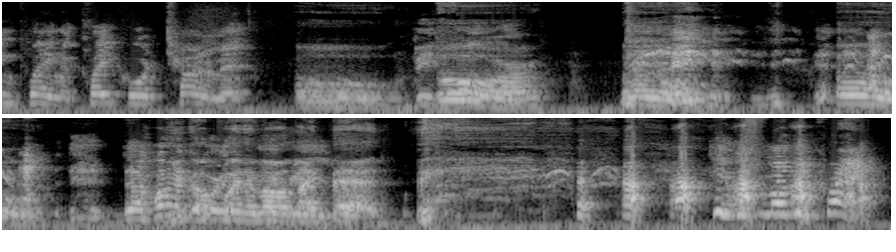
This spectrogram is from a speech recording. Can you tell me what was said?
Thiem playing a clay court tournament Oh, before. Oh, oh, oh. the hardcore you gonna put him on like that? He was smoking crack.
